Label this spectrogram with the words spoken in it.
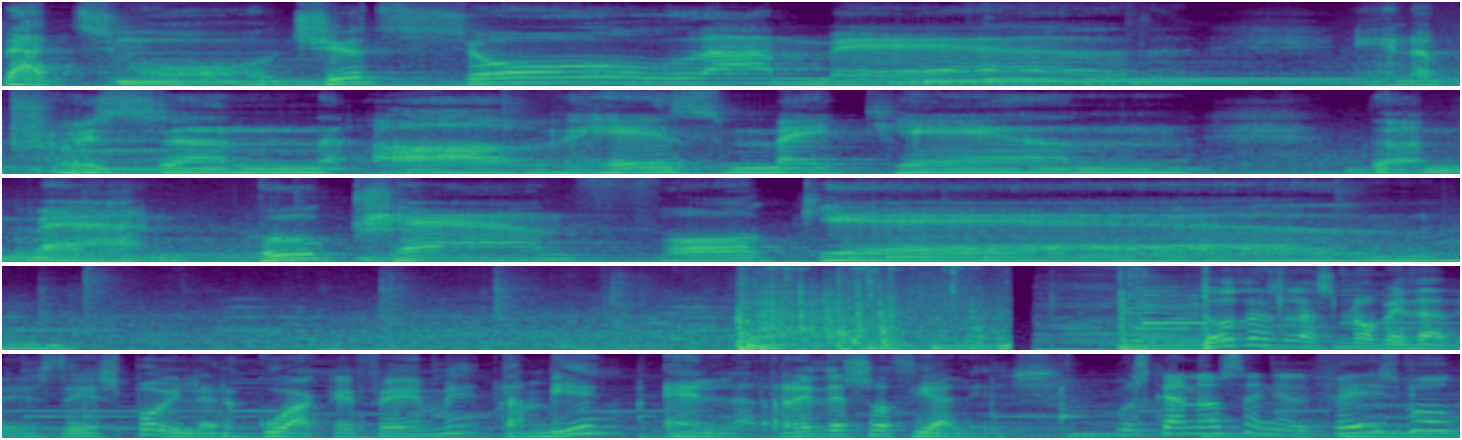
That tortured soul I met in a prison of his making. The man who can't forget. Todas las novedades de Spoiler Quack FM también en las redes sociales. Búscanos en el Facebook,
